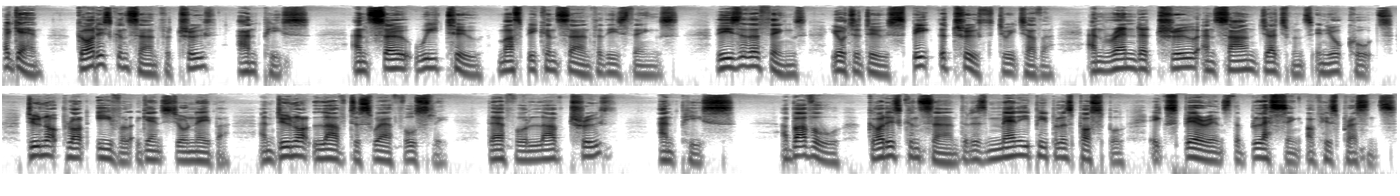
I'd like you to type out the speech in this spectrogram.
Again, God is concerned for truth and peace, and so we too must be concerned for these things. These are the things you're to do speak the truth to each other, and render true and sound judgments in your courts. Do not plot evil against your neighbor, and do not love to swear falsely. Therefore, love truth and peace. Above all, God is concerned that as many people as possible experience the blessing of His presence.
